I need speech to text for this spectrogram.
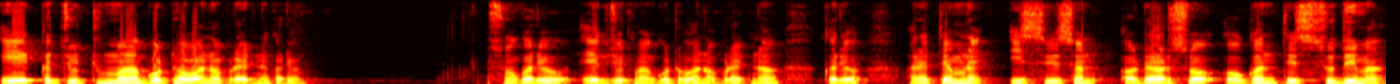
એક જૂઠમાં ગોઠવવાનો પ્રયત્ન કર્યો. શું કર્યું? એક જૂઠમાં ગોઠવવાનો પ્રયત્ન કર્યો. અને તેમણે ઈસવીસન અઢારસો ઓગણત્રીસ સુધીમાં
